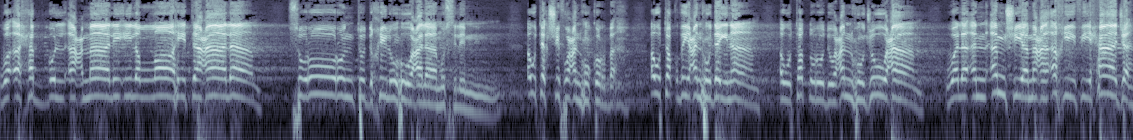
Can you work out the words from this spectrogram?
وأحب الأعمال إلى الله تعالى. سرور تدخله على مسلم. أو تكشف عنه كربة. أو تقضي عنه دينا. أو تطرد عنه جوعا. ولأن أمشي مع أخي في حاجة.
